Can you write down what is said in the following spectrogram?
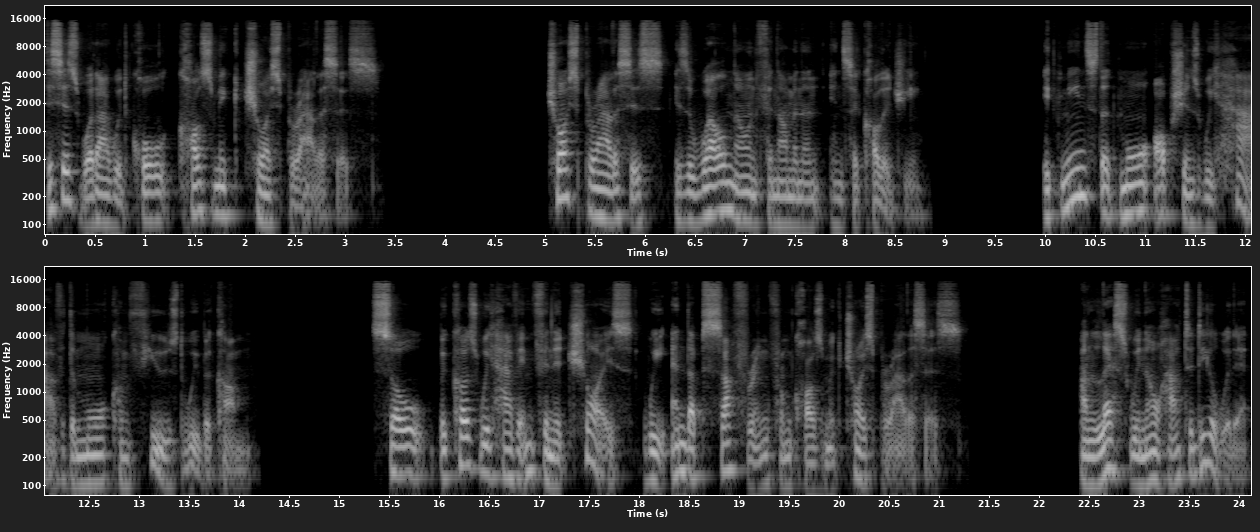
This is what I would call cosmic choice paralysis. Choice paralysis is a well known phenomenon in psychology. It means that more options we have, the more confused we become. So, because we have infinite choice, we end up suffering from cosmic choice paralysis unless we know how to deal with it.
